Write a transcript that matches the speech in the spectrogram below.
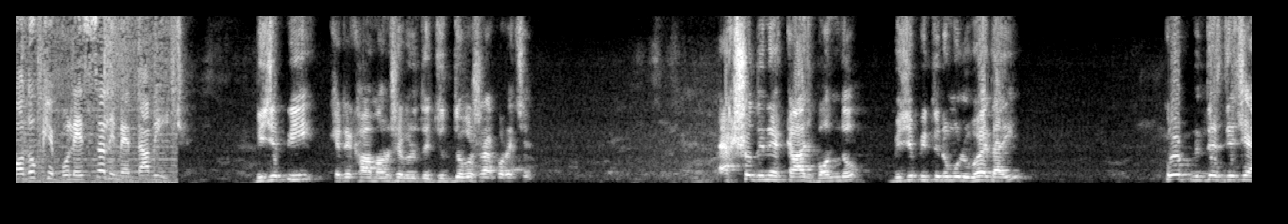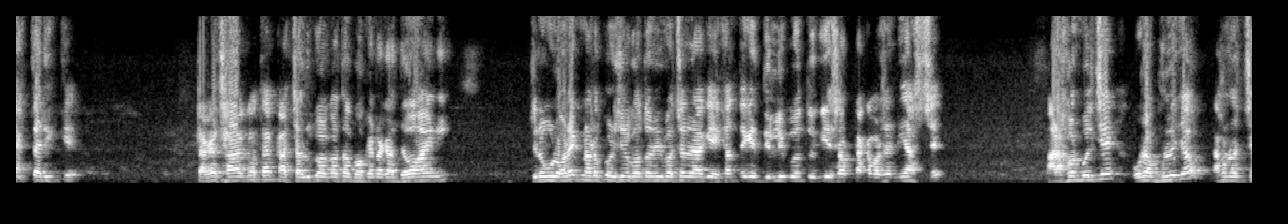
পদক্ষেপ বলে সালিমের দাবি। বিজেপি খেটে খাওয়া মানুষের বিরুদ্ধে যুদ্ধ ঘোষণা করেছে। একশো দিনের কাজ বন্ধ, বিজেপি, তৃণমূল উভয় দায়ী। কোর্ট নির্দেশ দিয়েছে এক তারিখকে। টাকা ছাড়ার কথা, কাজ চালু করার কথা, বকে টাকা দেওয়া হয়নি। তৃণমূল অনেক নাটক করেছিল গত নির্বাচনের আগে, এখান থেকে দিল্লি পর্যন্ত গিয়ে সব টাকা পয়সা নিয়ে আসছে। আর এখন বলছে ওটা ভুলে যাও, এখন হচ্ছে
